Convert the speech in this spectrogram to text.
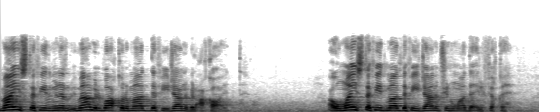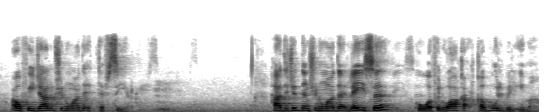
ما يستفيد من الإمام الباقر مادة في جانب العقائد أو ما يستفيد مادة في جانب شنو مادة الفقه أو في جانب شنو مادة التفسير. هذا جدا شنو مادة ليس هو في الواقع قبول بالإمام.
